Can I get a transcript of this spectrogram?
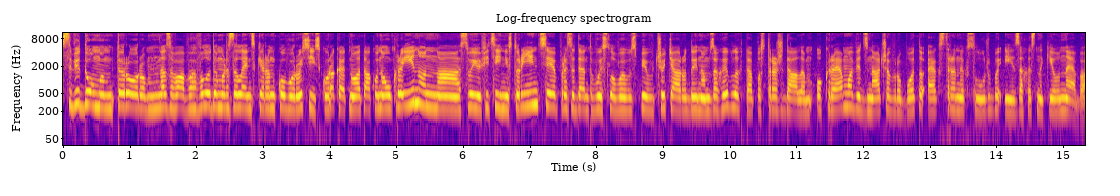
Свідомим терором назвав Володимир Зеленський ранкову російську ракетну атаку на Україну. На своїй офіційній сторінці президент висловив співчуття родинам загиблих та постраждалим. Окремо відзначив роботу екстрених служб і захисників неба.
